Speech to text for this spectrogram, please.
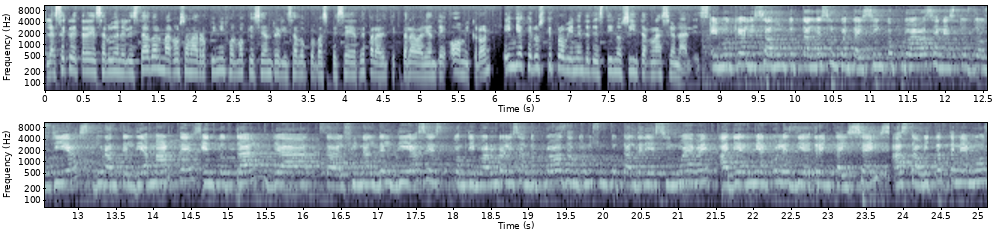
La secretaria de Salud en el Estado, Alma Rosa Marroquín, informó que se han realizado pruebas PCR para detectar la variante Omicron en viajeros que provienen de destinos internacionales. Hemos realizado un total de 55 pruebas en estos dos días. Durante el día martes, en total, ya hasta el final del día se continuaron realizando pruebas, dándonos un total de 19. Ayer, miércoles, 36. Hasta ahorita tenemos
